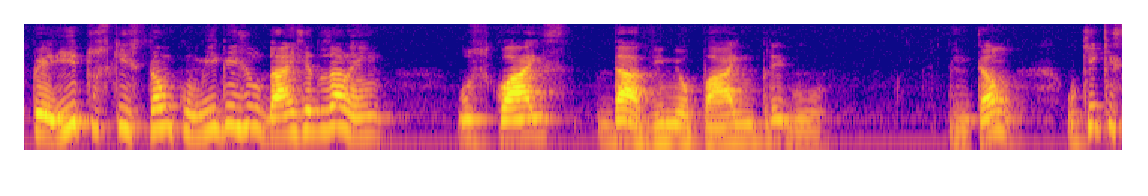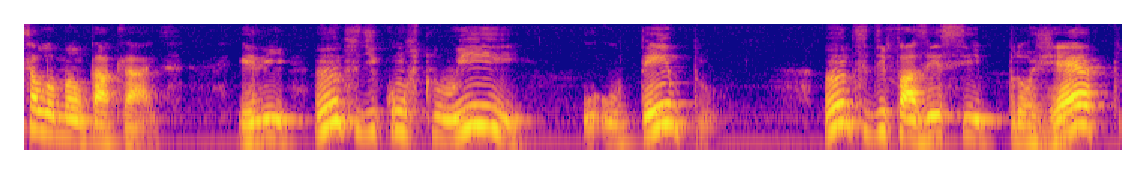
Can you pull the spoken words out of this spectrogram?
peritos que estão comigo em Judá e Jerusalém, os quais Davi, meu pai, empregou. Então, o que que Salomão está atrás? Ele, antes de construir o, o templo, antes de fazer esse projeto,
